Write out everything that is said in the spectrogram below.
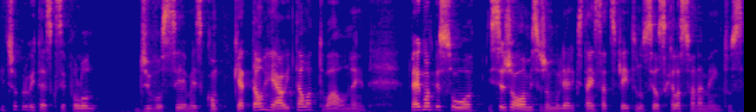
E deixa eu aproveitar isso que você falou de você, mas que é tão real e tão atual, né? Pega uma pessoa, seja homem, seja mulher, que está insatisfeito nos seus relacionamentos.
